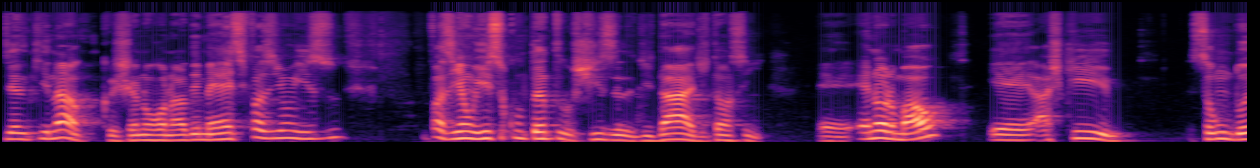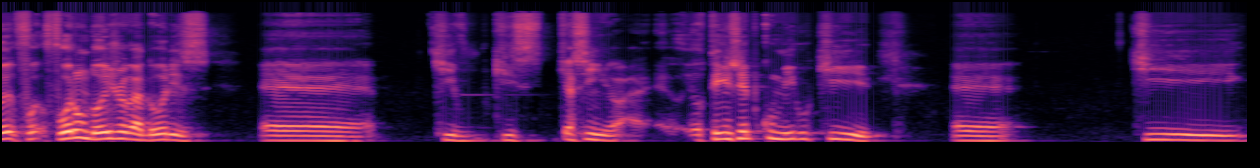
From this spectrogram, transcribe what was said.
dizendo que não, Cristiano Ronaldo e Messi faziam isso, faziam isso com tanto X de idade, então assim, é, é normal, é, acho que são dois, foram dois jogadores é, que, que, que, assim, eu tenho sempre comigo que é, que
